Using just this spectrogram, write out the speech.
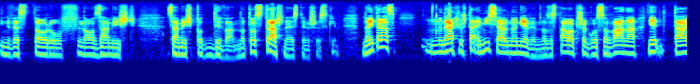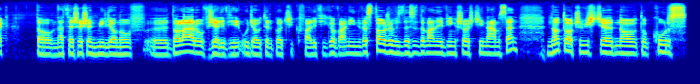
inwestorów no, zamieść, zamieść pod dywan. No to straszne jest tym wszystkim. No i teraz, no jak już ta emisja, no nie wiem, no została przegłosowana, nie, tak, to na te 60 milionów y, dolarów wzięli w niej udział tylko ci kwalifikowani inwestorzy w zdecydowanej większości Namsen, no to oczywiście no, to kurs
